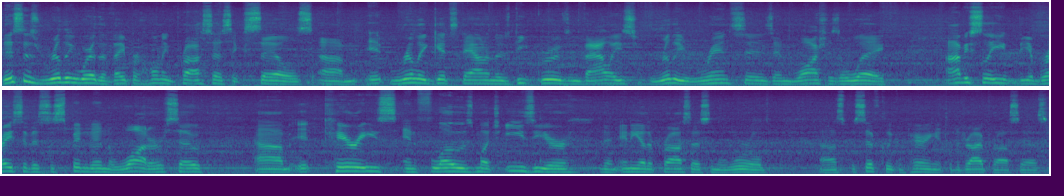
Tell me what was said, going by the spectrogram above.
this is really where the vapor honing process excels. Um, it really gets down in those deep grooves and valleys, really rinses and washes away. Obviously, the abrasive is suspended in the water, so um, it carries and flows much easier than any other process in the world uh, specifically comparing it to the dry process.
